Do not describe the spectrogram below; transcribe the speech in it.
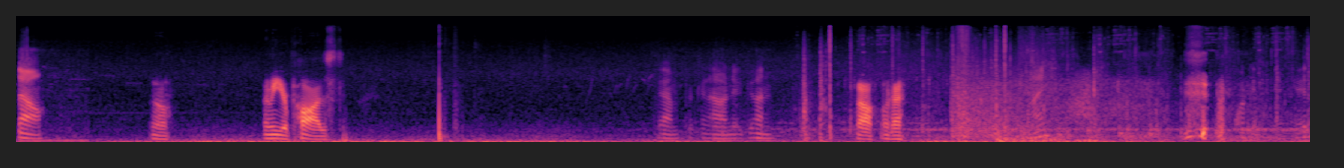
No. Oh. I mean, you're paused. Yeah, I'm picking out a new gun. Oh, okay. Mine? Fucking dickhead.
